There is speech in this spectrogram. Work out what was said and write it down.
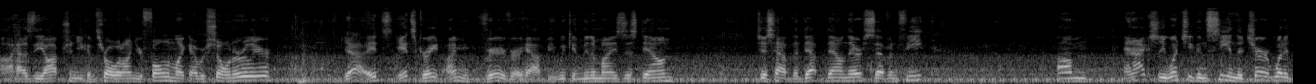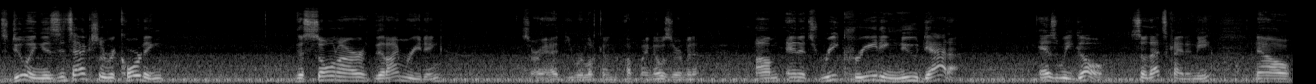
Uh, has the option you can throw it on your phone, like I was showing earlier. Yeah, it's it's great. I'm very very happy. We can minimize this down. just have the depth down there, seven feet. Um, and actually, what you can see in the chart, what it's doing is it's actually recording the sonar that I'm reading. Sorry, I had you were looking up my nose there a minute. Um, and it's recreating new data as we go. So that's kind of neat. Now,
